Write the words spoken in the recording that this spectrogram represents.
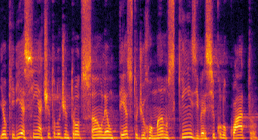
E eu queria, assim, a título de introdução, ler um texto de Romanos 15, versículo 4.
